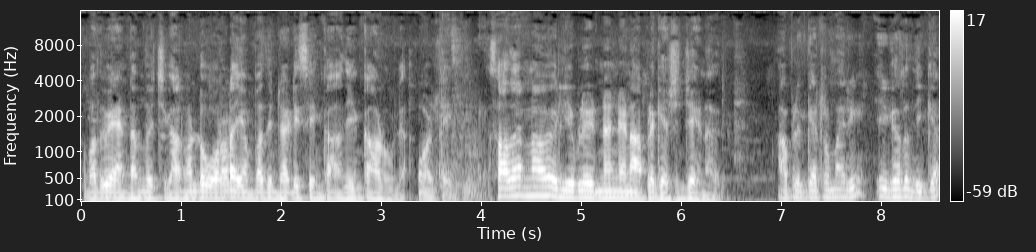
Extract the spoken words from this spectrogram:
അപ്പോൾ അത് വേണ്ടെന്ന് വെച്ച് കാരണം ഡോർ അടയുമ്പോൾ അതിന്റെ ഡിസൈൻ ആദ്യം കാണൂല. ഓൾ ടൈപ്പിൽ സാധാരണ വലിയ ബ്ലേഡിന് തന്നെയാണ് ആപ്ലിക്കേഷൻ ചെയ്യണത്. ആപ്ലിക്കേറ്റർമാർ എനിക്ക് ശ്രദ്ധിക്കുക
